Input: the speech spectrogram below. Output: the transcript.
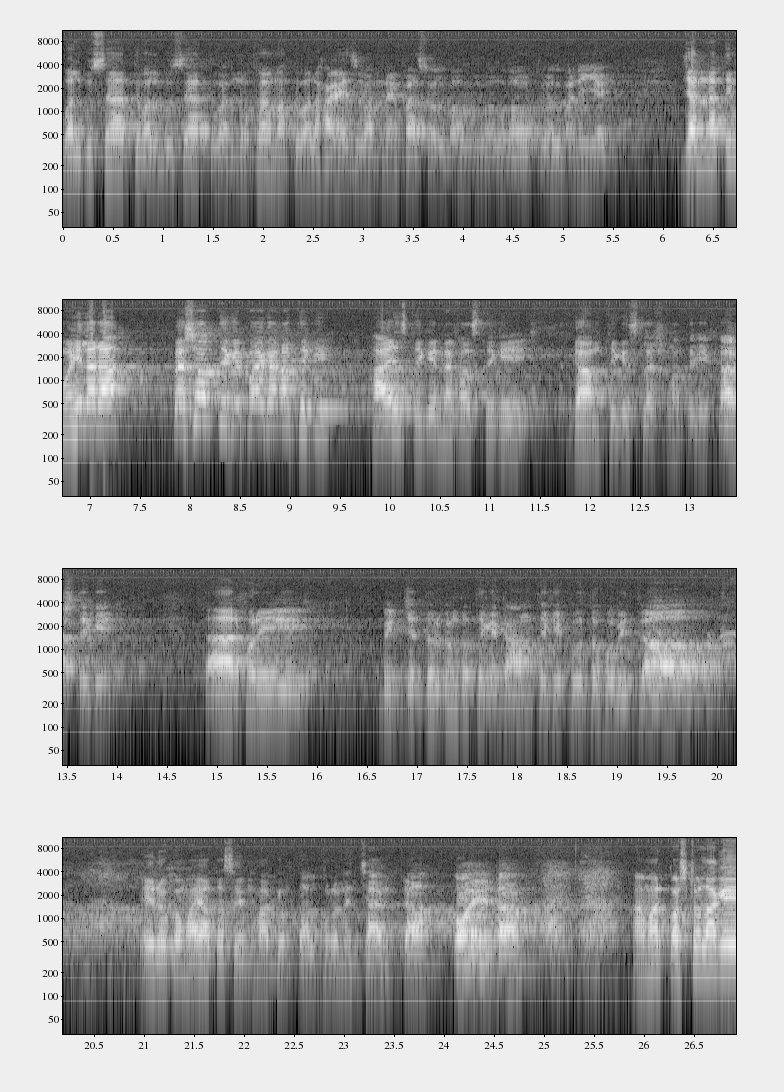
ওয়াল বুসাত ওয়াল বুসাত ওয়াল নুখামাত, ওয়াল হায়েজ ওয়াল নেফাস, ওয়াল বাউল, ওয়াল গাউত জান্নাতি মহিলারা পেশাব থেকে, পায়খানা থেকে, হায়েজ থেকে, নেফাস থেকে, গাম থেকে শ্লেষ্মা থেকে, কাশ থেকে। তারপরে বীর্যের দুর্গন্ধ থেকে গাম থেকে পুত পবিত্র। এরকম আয়াত আছে মহাগ্রন্থ আল কোরআনের চারটা, কয়টা? আমার কষ্ট লাগে।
